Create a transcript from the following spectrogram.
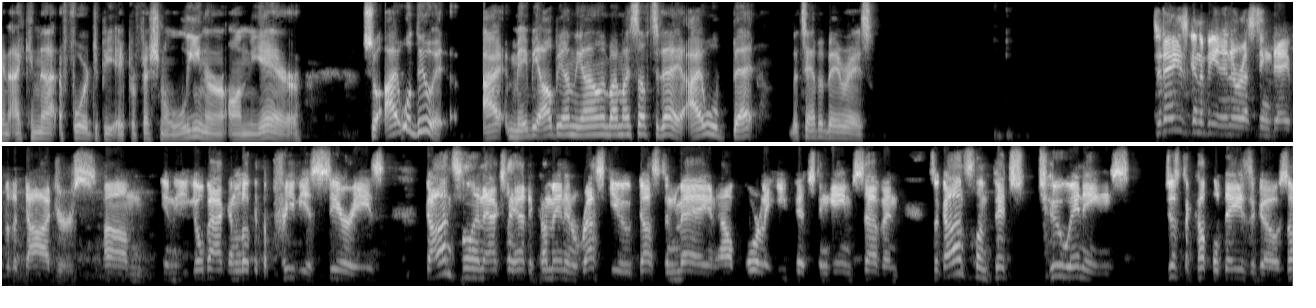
and I cannot afford to be a professional leaner on the air. So I will do it. I maybe I'll be on the island by myself today. I will bet the Tampa Bay Rays. Today is going to be an interesting day for the Dodgers. Um, you know, you go back and look at the previous series. Gonsolin actually had to come in and rescue Dustin May and how poorly he pitched in Game Seven. So Gonsolin pitched two innings just a couple days ago. So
